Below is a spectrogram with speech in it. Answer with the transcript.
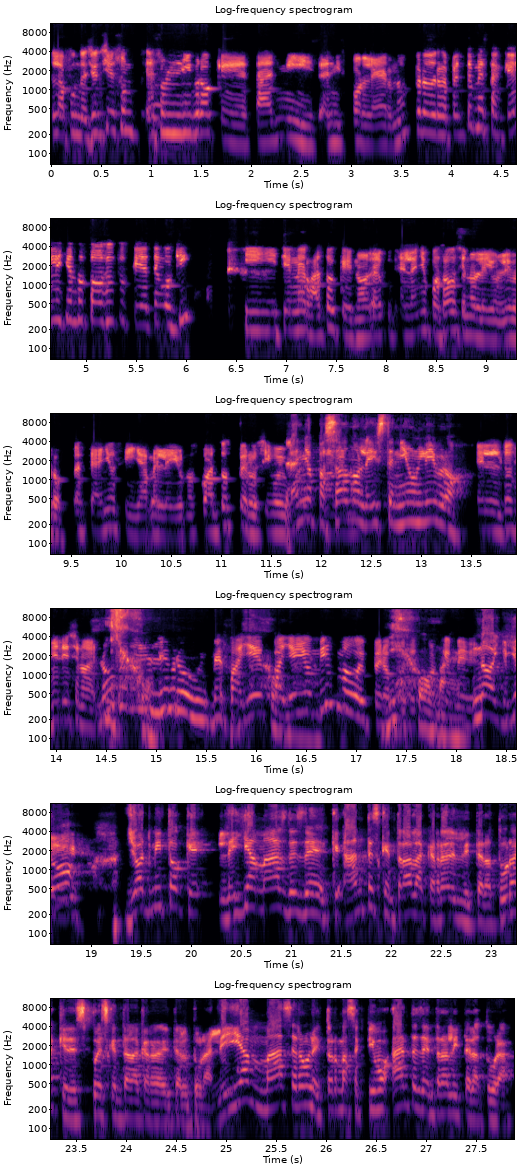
la fundación sí es un, es un libro que está en mis, en mis por leer, ¿no? Pero de repente me estanqué leyendo todos estos que ya tengo aquí y tiene rato que no, el año pasado sí no leí un libro, este año sí ya me leí unos cuantos, pero sigo El año pasado no leíste ni un libro. El 2019, no, leí un libro, güey. Me fallé, fallé yo mismo, güey, pero pues me, No, yo, yo admito que leía más desde que antes que entrar a la carrera de literatura que después que entrar a la carrera de literatura. Leía más, era un lector más activo antes de entrar a literatura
